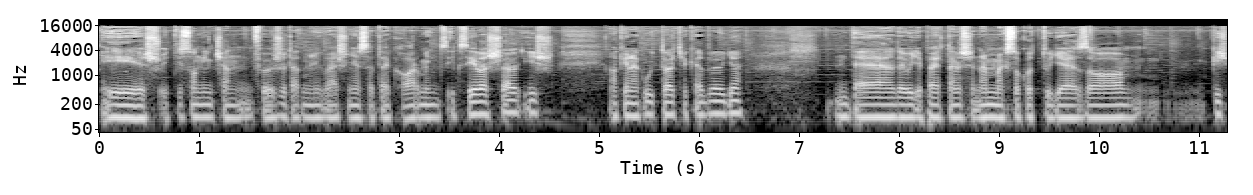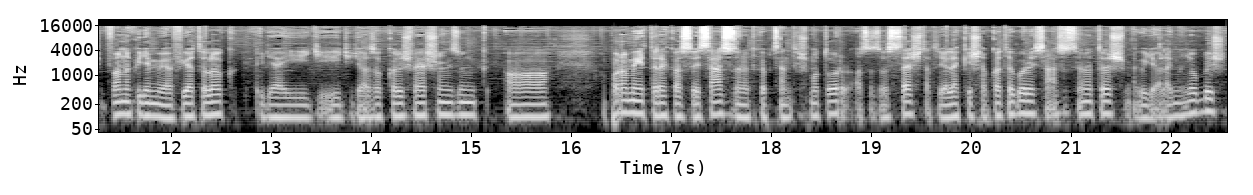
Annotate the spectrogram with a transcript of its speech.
és itt viszont nincsen felső, tehát mondjuk versenyezhetek 30x évessel is, akinek úgy tartja kedve, ugye. De, de ugye persze nem megszokott ugye ez a kis, vannak ugye mivel fiatalok, ugye így, így ugye azokkal is versenyzünk. A, a paraméterek az, hogy 125 köbcentis motor, az az összes, tehát ugye a legkisebb kategória 125-ös, meg ugye a legnagyobb is.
